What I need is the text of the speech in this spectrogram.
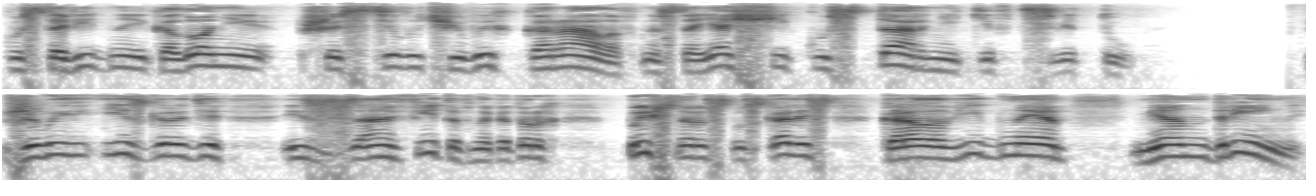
кустовидные колонии шестилучевых кораллов, настоящие кустарники в цвету. Живые изгороди из зоофитов, на которых пышно распускались коралловидные меандрины,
